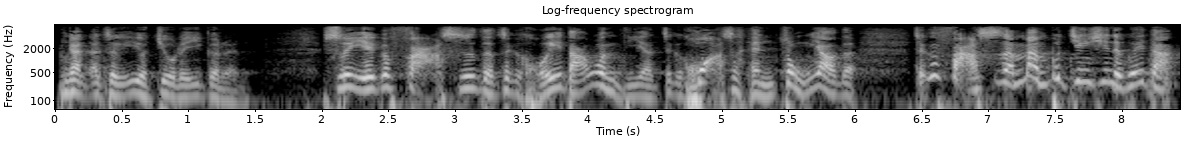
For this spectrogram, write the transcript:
你看，那这个又救了一个人。所以，一个法师的这个回答问题啊，这个话是很重要的。这个法师啊，漫不经心的回答，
